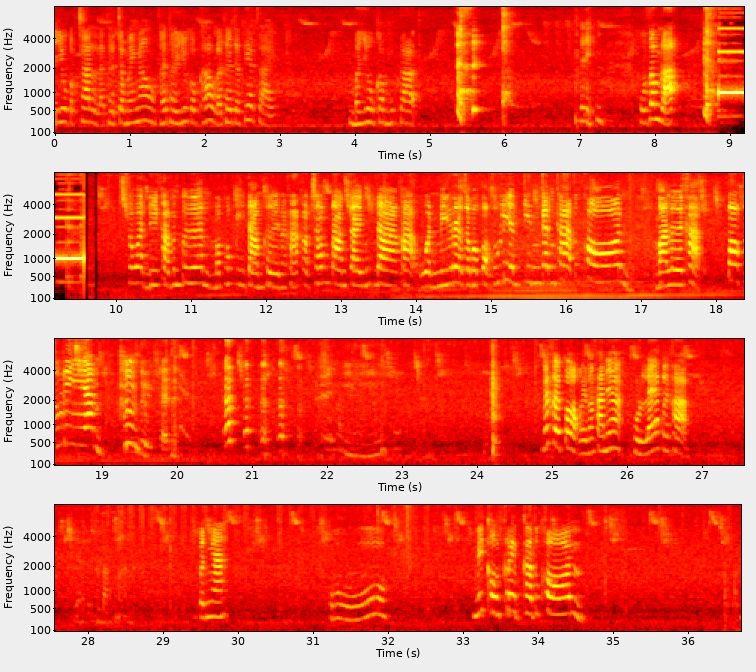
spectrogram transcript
ให้อยู่กับฉันแล้วเธอจะไม่เหงาถ้าเธออยู่กับเขาแล้วเธอจะเสียใจ มาอยู่กับมุกดาอูสำลักสวัสดีค่ะเพื่อนๆ มาพบกันตามเคยนะคะ กับช่องตามใจมุกดาค่ะ วันนี้เราจะมาปอกทุเรียนกินกันค่ะ ทุกคน มาเลยค่ะ ปอกทุเรียนดื่มเสร็จไม่เคยปอกเลยนะคะเนี่ยผลแรกเลยค่ะ เป็นไง โอ้โหมีดคมกริบค่ะทุกคน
